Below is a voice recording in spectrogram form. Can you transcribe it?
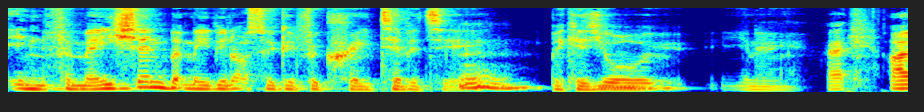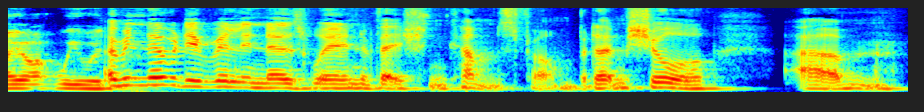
information, but maybe not so good for creativity because you're. You know, I, I we would. Mm. I mean, nobody really knows where innovation comes from, but I'm sure um,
